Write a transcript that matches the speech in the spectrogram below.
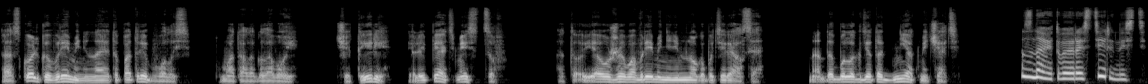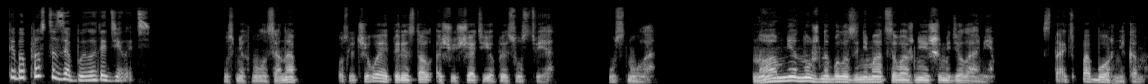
«А сколько времени на это потребовалось?» — помотала головой. «Четыре или пять месяцев? А то я уже во времени немного потерялся. Надо было где-то дни отмечать». «Зная твою растерянность, ты бы просто забыл это делать». Усмехнулась она, после чего я перестал ощущать ее присутствие. Уснула. Ну а мне нужно было заниматься важнейшими делами. Стать поборником.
